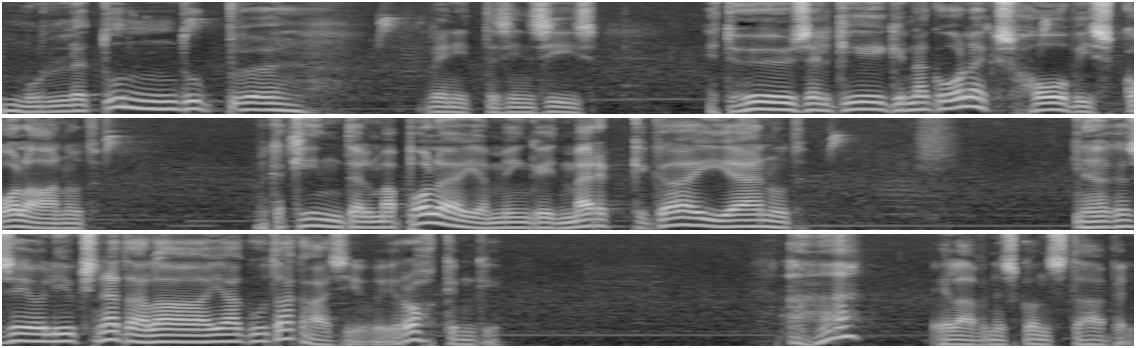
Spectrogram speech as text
mulle tundub, venitasin siis, et öösel keegi nagu oleks hoovis kolanud. ega kindel ma pole ja mingeid märke ka ei jäänud. aga see oli üks nädala jagu tagasi või rohkemgi. ahah elavnes konstaabel.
